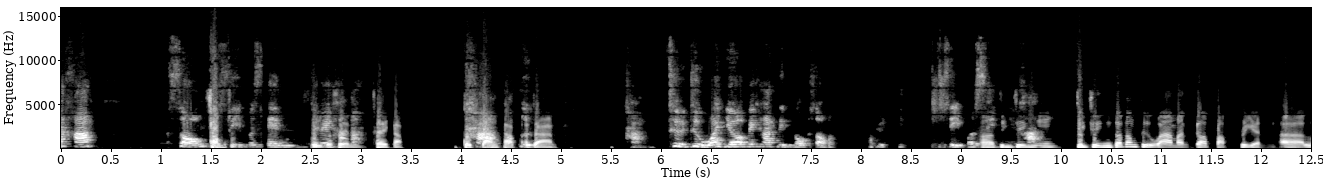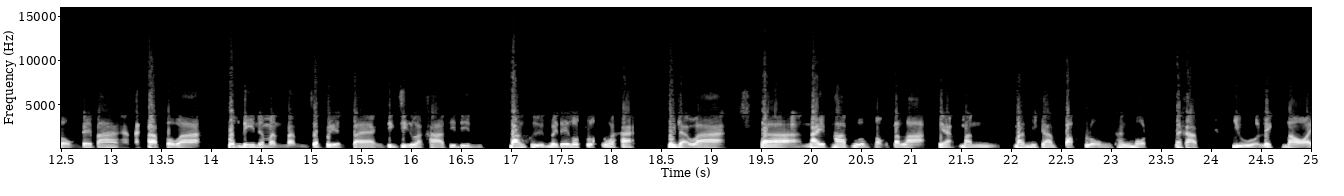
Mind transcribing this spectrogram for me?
นะคะ 2.4เปอร์เซ็นต์ใช่สี่ไหมเปอร์เซ็นต์คะใช่ครับถูกต้องครับค่ะก็คืออาจารย์ ค่ะ ถือถือว่าเยอะไหมคะติดลบ 2.4เปอร์เซ็เอ่นอต์จริงๆจริงๆก็ต้องถือว่ามันก็ปรับเปลี่ยนเอ่อลงได้บ้างนะครับ เพราะว่าพวกนี้เนี่ยมันมันจะเปลี่ยนแปลง จริง ๆ ราคาที่ดินบางผืนไม่ได้ลดลงนะฮะเพียงแต่ว่าอ่าในภาพรวมของตลาดเนี่ยมันมันมีการปรับลงทั้งหมด นะครับ อยู่เล็กน้อย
